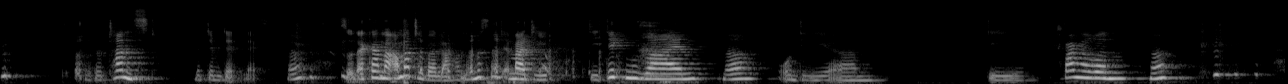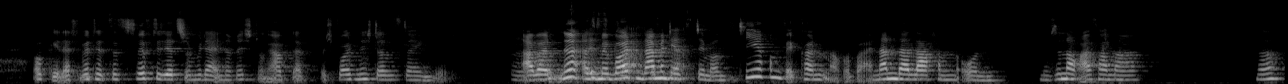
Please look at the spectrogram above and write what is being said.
Wie du tanzt mit dem Detlef. Ne? So, da kann man auch mal drüber lachen. Du musst nicht immer die, die Dicken sein ne? und die, ähm, die Schwangeren. Ne? Okay, das wird jetzt, das driftet jetzt schon wieder in eine Richtung ab. Ich wollte nicht, dass es dahin geht. Mhm. Aber ne, also wir wollten damit jetzt demonstrieren, wir können auch übereinander lachen und wir sind auch einfach mal ne,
